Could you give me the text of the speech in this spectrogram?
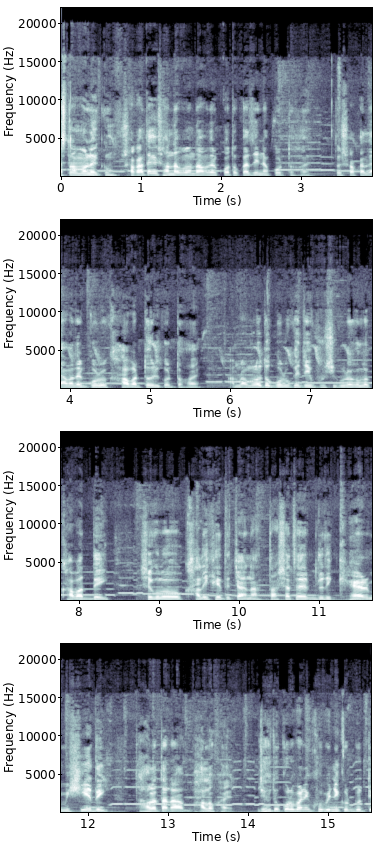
আসসালামু আলাইকুম। সকাল থেকে সন্ধ্যা পর্যন্ত আমাদের কত কাজই না করতে হয়। তো সকালে আমাদের গরুর খাবার তৈরি করতে হয়। আমরা মূলত গরুকে যে ভুসি গুঁড়োগুলো খাবার দেই, সেগুলো খালি খেতে চায় না। তার সাথে যদি খ্যার মিশিয়ে দেই, তাহলে তারা ভালো খায়। যেহেতু কোরবানি খুবই নিকটবর্তী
